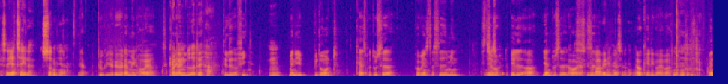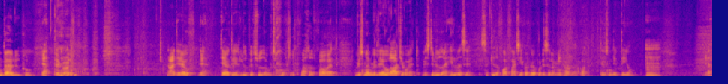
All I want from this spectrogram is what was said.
Altså, jeg taler sådan her. Ja, du, jeg kan høre dig med en højre. Hvordan jeg, lyder det her? Det lyder fint. Mm. Men I bytter rundt. Kasper, du sidder på venstre side i min stævebillede, og Jan, du sidder i højre Så skal side. du bare vende høretelefonen. Okay, det gør jeg bare. Men der er lyd på. Ja. Det er godt. Nej, det er jo, ja, det er jo det, lyd betyder utroligt meget for, at hvis man vil lave radio, at hvis det lyder af helvede til, så gider folk faktisk ikke at høre på det, selvom indholdet er godt. Det er jo sådan lidt det jo. Mm. Ja.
